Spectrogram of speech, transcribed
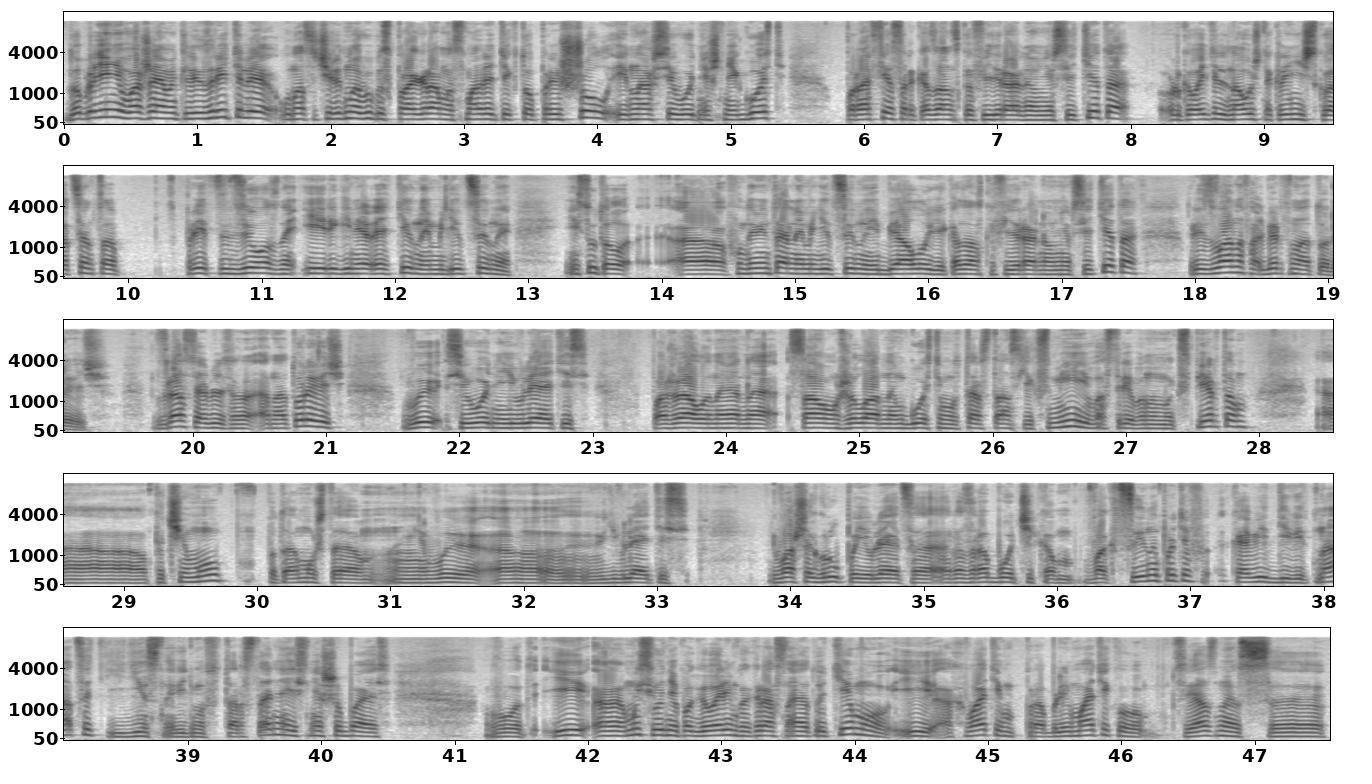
Добрый день, уважаемые телезрители. У нас очередной выпуск программы «Смотрите, кто пришел». И наш сегодняшний гость – профессор Казанского федерального университета, руководитель научно-клинического центра прецизиозной и регенеративной медицины Института э, фундаментальной медицины и биологии Казанского федерального университета Резванов Альберт Анатольевич. Здравствуйте, Альберт Анатольевич. Вы сегодня являетесь, пожалуй, наверное, самым желанным гостем у татарстанских СМИ и востребованным экспертом. Э, почему? Потому что вы э, являетесь Ваша группа является разработчиком вакцины против COVID-19, единственная, видимо, в Татарстане, если не ошибаюсь. Вот. И э, мы сегодня поговорим как раз на эту тему и охватим проблематику, связанную с э,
